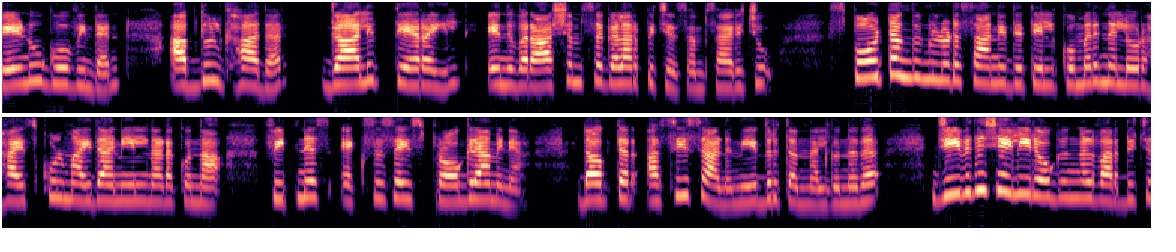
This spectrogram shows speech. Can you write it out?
Venu Govindan Abdul Khader Galid Therayil എന്നിവർ ആശംസകൾ അർപ്പിച്ച് സംസാരിച്ചു. സ്പോർട്ട് അംഗങ്ങളുടെ സാന്നിധ്യത്തിൽ കുമരനെല്ലൂർ ഹൈസ്കൂൾ മൈതാനിയിൽ നടക്കുന്ന ഫിറ്റ്നസ് എക്സസൈസ് പ്രോഗ്രാമിന് ഡോക്ടർ അസീസാണ് നേതൃത്വം നൽകുന്നത്. ജീവിതശൈലി രോഗങ്ങൾ വർദ്ധിച്ച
